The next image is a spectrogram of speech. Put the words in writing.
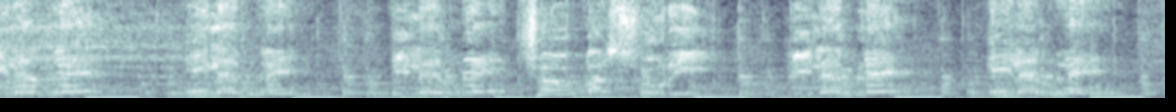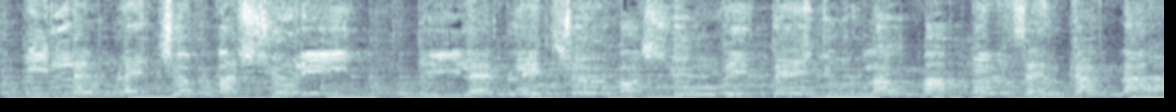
Ilem le, ilem le, ilemle, ilemle, ilemle ĉuvaŝuri, ilemle ĉuvaŝuri, te jur ma mapelzen kanal.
